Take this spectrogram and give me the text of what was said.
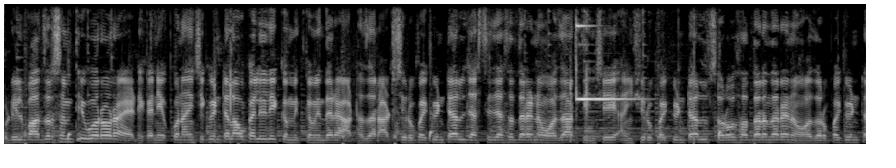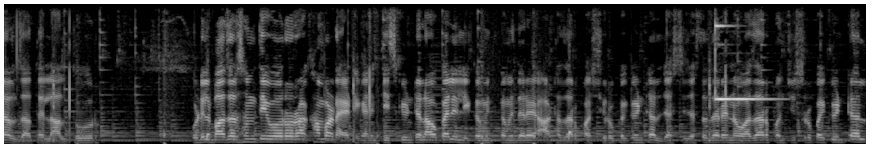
पुढील बाजार समिती वरोरा या ठिकाणी एकोणऐंशी क्विंटल अवकालेली कमीत कमी दर आहे आठ हजार आठशे रुपये क्विंटल जास्तीत जास्त दर आहे नऊ हजार तीनशे ऐंशी रुपये क्विंटल सर्वसाधारण दर आहे नऊ हजार रुपये क्विंटल जाते लालतूर. पुढील बाजार समिती वरोरा खांबाडा या ठिकाणी तीस क्विंटल अवकालेली कमीत कमी दर आहे आठ हजार पाचशे रुपये क्विंटल जास्तीत जास्त दर आहे नऊ हजार पंचवीस रुपये क्विंटल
